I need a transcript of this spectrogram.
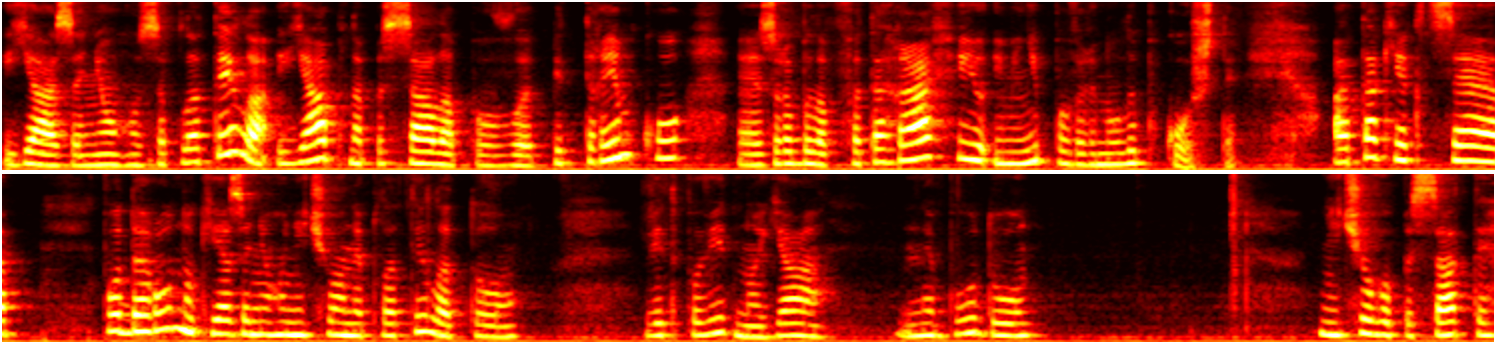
я за нього заплатила, я б написала б в підтримку, е, зробила б фотографію і мені повернули б кошти. А так як це подарунок, я за нього нічого не платила, то відповідно я не буду нічого писати,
